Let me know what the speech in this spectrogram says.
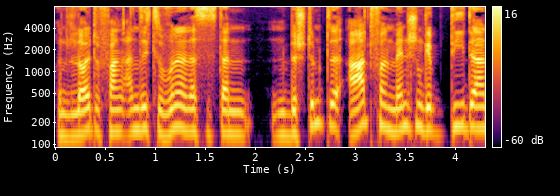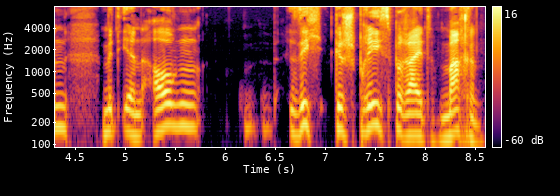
und Leute fangen an, sich zu wundern, dass es dann eine bestimmte Art von Menschen gibt, die dann mit ihren Augen sich gesprächsbereit machen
